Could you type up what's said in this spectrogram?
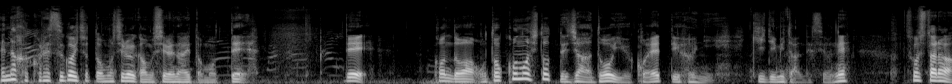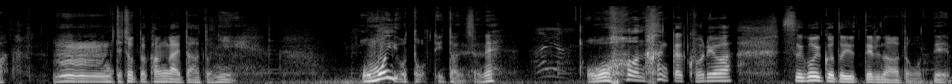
え、なんかこれすごいちょっと面白いかもしれないと思って、で、今度は男の人ってじゃあどういう声？っていう風に聞いてみたんですよね。そしたら、うーんってちょっと考えた後に、重い音って言ったんですよね。おおなんかこれはすごいこと言ってるなと思って、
